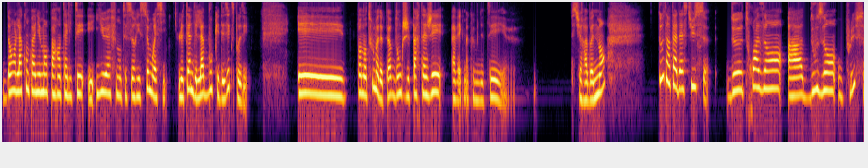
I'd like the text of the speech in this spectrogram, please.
dans l'accompagnement parentalité et IEF Montessori ce mois-ci, le thème des labbooks et des exposés. Et pendant tout le mois d'octobre, donc j'ai partagé avec ma communauté euh, sur abonnement. Tout un tas d'astuces de 3 ans à 12 ans ou plus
